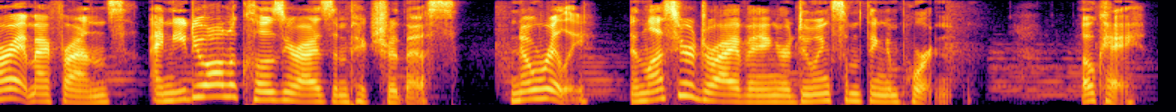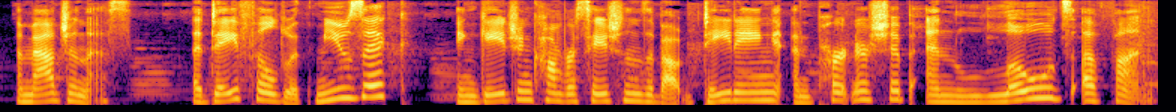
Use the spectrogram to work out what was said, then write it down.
All right, my friends, I need you all to close your eyes and picture this. No, really, unless you're driving or doing something important. Okay, imagine this a day filled with music, engaging conversations about dating and partnership, and loads of fun.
